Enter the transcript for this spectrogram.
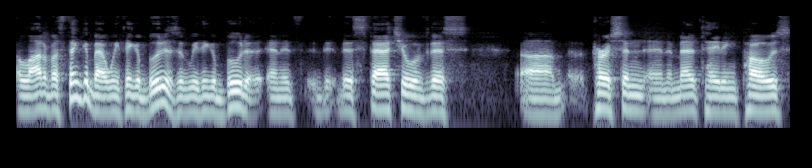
a lot of us think about when we think of Buddhism. We think of Buddha, and it's this statue of this um, person in a meditating pose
